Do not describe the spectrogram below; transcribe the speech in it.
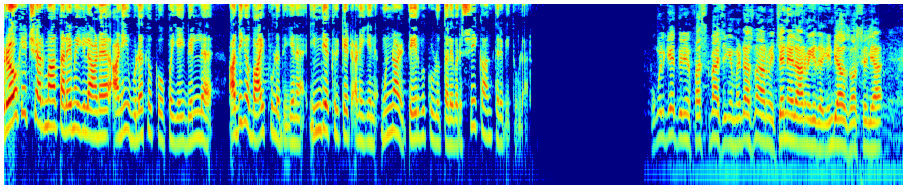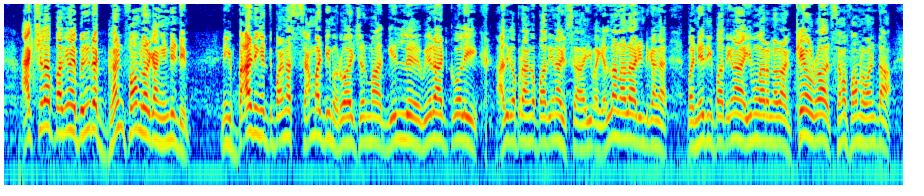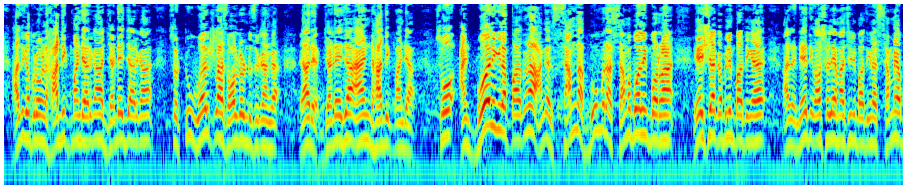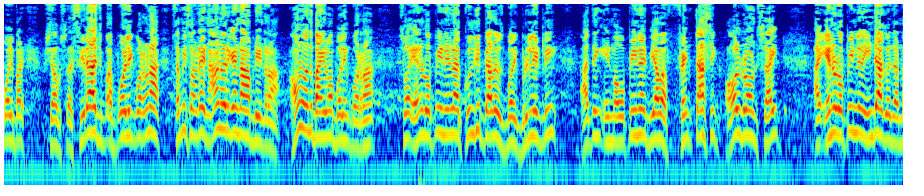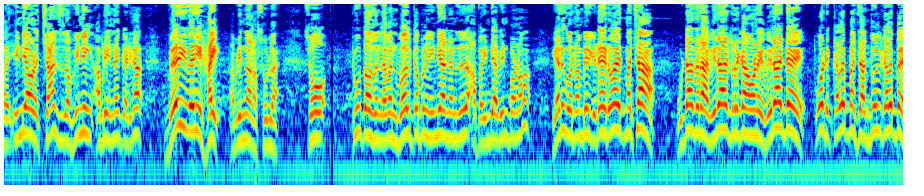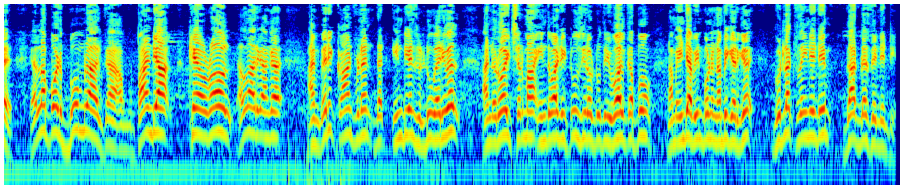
ரோஹித் சர்மா தலைமையிலான அணி உலகக்கோப்பையை வெல்ல அதிக வாய்ப்புள்ளது என இந்திய கிரிக்கெட் அணியின் முன்னாள் தேர்வுக்குழு தலைவர் ஸ்ரீகாந்த் தெரிவித்துள்ளார். உங்களுக்கே தெரியும் ஃபர்ஸ்ட் மேட்ச் இங்கே மெட்ராஸ் தான் ஆரம்பி சென்னையில் ஆரம்பிக்குது இந்தியா ஆஸ்திரேலியா ஆக்சுவலாக பார்த்தீங்கன்னா இப்போ இருக்கிற கன் ஃபார்மில் இருக்காங்க இந்தியன் டீம் நீங்கள் பேட்டிங் எடுத்து பாருன்னா செம்ம டீம் ரோஹித் சர்மா கில்லு விராட் கோலி அதுக்கப்புறம் அங்கே பார்த்தீங்கன்னா ச- இவன் எல்லாம் நல்லா ஆடிட்டு இருக்காங்க. இப்போ நேற்றுக்கு பார்த்தீங்கன்னா இவன் வேற நல்லா கே ரால் செம ஃபார்மில் வந்துட்டான். அதுக்கப்புறம் ஹார்திக் பாண்டியா இருக்கான் ஜடேஜா இருக்கான். So two world class allrounders இருக்காங்க. யார்? Jadeja and Hardik Pandya. So and போலிங்கில் பார்த்தோன்னா அங்கே செம்ம பூமரா செம போலிங் போடுறான். ஏஷியா கப்லையும் பார்த்தீங்க. அந்த நேற்றுக்கு ஆஸ்திரேலியா மேட்ச்லையும் பார்த்தீங்கன்னா செம்மையா போலிங் பாரு சிராஜ் போலிங் போடுறான்னா செமி சொல்கிறேன் நானும் இருக்கேன்டா அப்படின்றான். அவனும் வந்து பயங்கரமாக போலிங் போடுறான். ஸோ என்னோட ஒப்பீனியன்ல Kuldeep Yadav is bowling brilliantly I think in my opinion we have a fantastic allround side என்னோட ஒப்பீனியன் இந்தியாவுக்கு வந்து இந்தியாவோட சான்சஸ் ஆஃப் வினிங் அப்படின்னு என்ன கேட்டீங்கன்னா வெரி வெரி ஹை அப்படின்னு தான் நான் சொல்லுவேன் so two thousand eleven world கப்பில் இந்தியா நடந்தது. அப்போ இந்தியா வின் பண்ணோம். எனக்கு ஒரு நம்பிக்கை டே ரோஹித் மச்சான் விடாதடா விராட் இருக்கான் அவனுக்கு. விராட்டு போட்டு கலப்பு மச்சான் தூள் கலப்பு. எல்லாம் போட்டு பூம்ரா பாண்டியா கே ராவல் எல்லாம் இருக்காங்க. I am very confident that Indians will do very well and Rohit Sharma இந்த வாட்டி two zero two three world கப்பும் நம்ம இந்தியா வின் பண்ண நம்பிக்கை இருக்கு. Good luck Indian team God bless Indian team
